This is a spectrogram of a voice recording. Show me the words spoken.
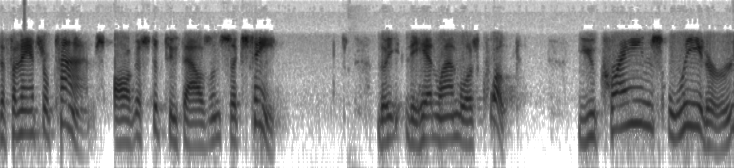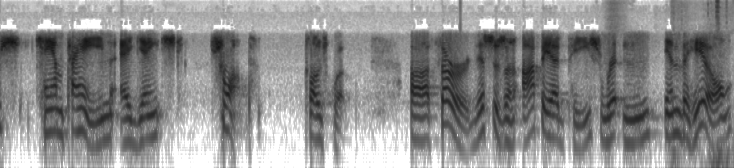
The Financial Times, August of 2016. The, the headline was, quote, Ukraine's leaders campaign against Trump, close quote. Uh, third, this is an op ed piece written in The Hill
